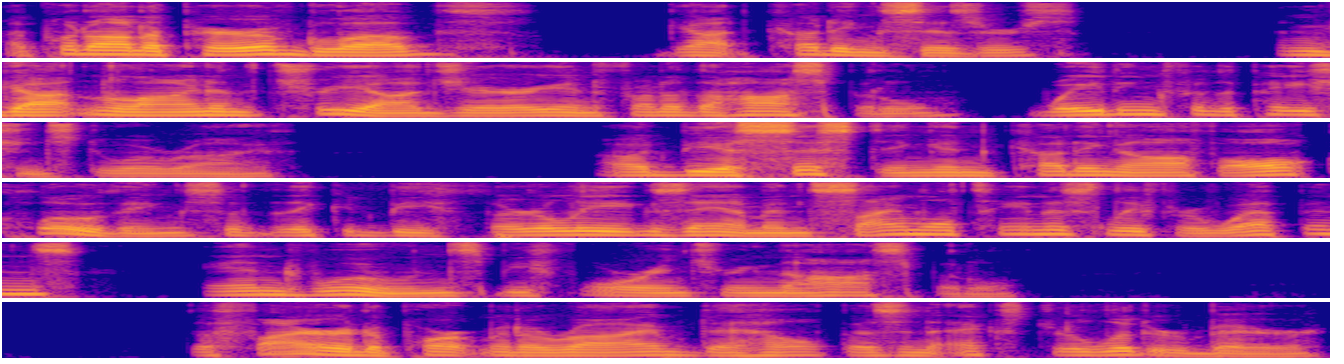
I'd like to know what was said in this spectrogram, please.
I put on a pair of gloves, got cutting scissors, and got in line in the triage area in front of the hospital, waiting for the patients to arrive. I would be assisting in cutting off all clothing so that they could be thoroughly examined simultaneously for weapons and wounds before entering the hospital. The fire department arrived to help as an extra litter bearer,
